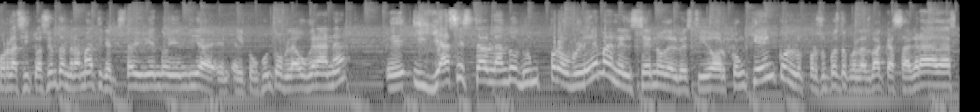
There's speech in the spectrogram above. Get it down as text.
por la situación tan dramática que está viviendo hoy en día el, conjunto Blaugrana. Eh, y ya se está hablando de un problema en el seno del vestidor. ¿Con quién? Con los, por supuesto, con las vacas sagradas,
